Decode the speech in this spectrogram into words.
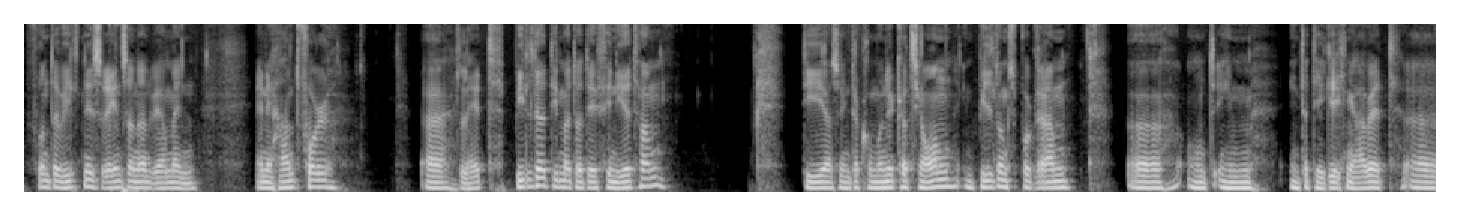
von der Wildnis reden, sondern wir haben ein, eine Handvoll äh, Leitbilder, die wir da definiert haben, die also in der Kommunikation, im Bildungsprogramm äh, und im, in der täglichen Arbeit äh,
